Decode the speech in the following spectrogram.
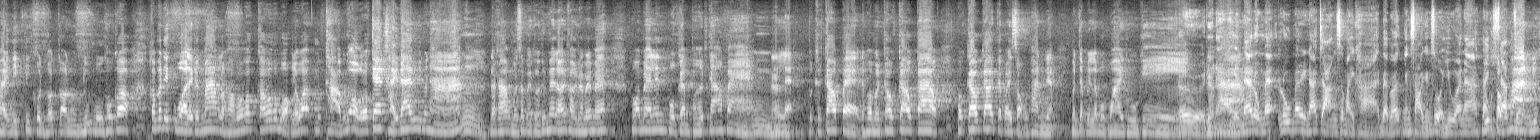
ภายนิกที่คนเขาตอนยุคนู้นเขาก็ก็ไม่ได้กลัวอะไรกันมากหรอกครับเขาก็เขาก็บอกแล้วว่าข่าวมันก็ออกแล้วว่าแก้ไขได้ไม่มีปัญหาอืมนะครับเหมือนสมัยก่อนที่แม่เล่าให้ฟังจำได้ไหมเพราะว่าแม่เล่นโปรแกรมเพิร์ดอืม98 นั่นแหละ 98แล้วพอมัน999 พอ 99 จะไป 2,000 เนี่ย มันจะเป็นระบบ Y2K เออเดี๋ยวนะฮะเห็นแม่ลงแม่รูปแม่ลีน่าจังสมัยขาย แบบว่ายังสาวยังสวยอยู่อะนะแต่ยุงคแซ่บจัง2,000 ยุค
